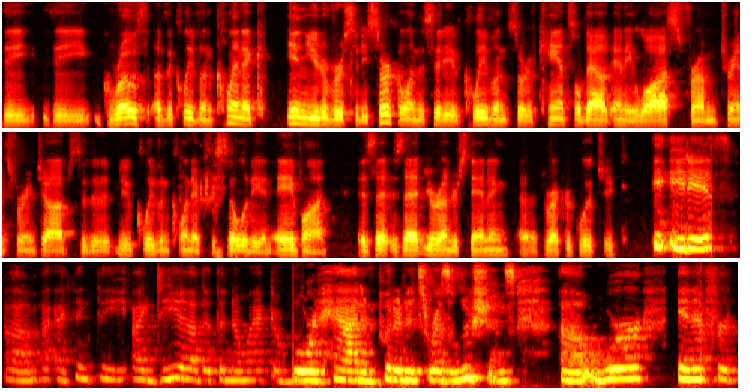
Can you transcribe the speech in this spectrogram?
the the growth of the Cleveland Clinic in University Circle in the city of Cleveland sort of canceled out any loss from transferring jobs to the new Cleveland Clinic facility in Avon. Is that is that your understanding, uh, Director Gallucci? it, it is. Um, I think the idea that the NOACA board had and put in its resolutions uh, were in effort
